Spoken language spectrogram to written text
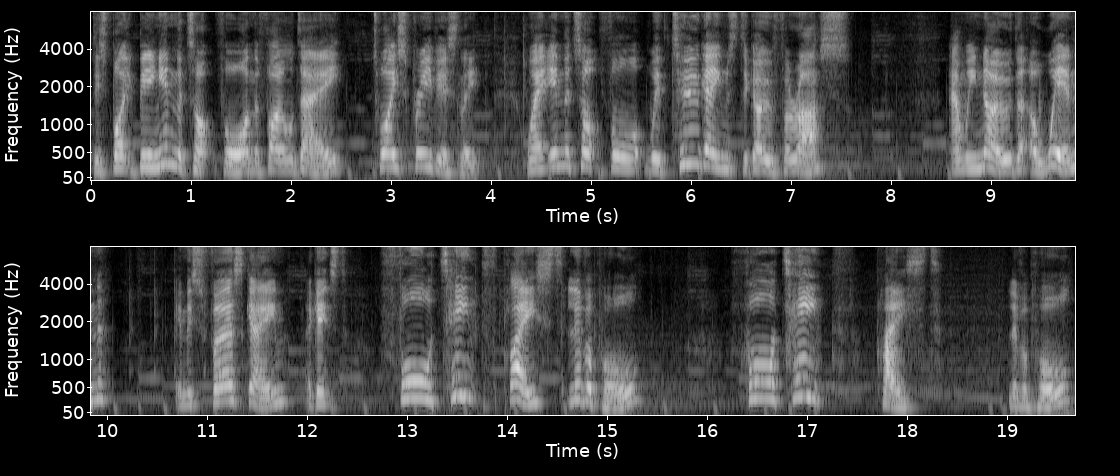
despite being in the top four on the final day twice previously. We're in the top four with two games to go for us, and we know that a win in this first game against 14th placed Liverpool, 14th placed Liverpool,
